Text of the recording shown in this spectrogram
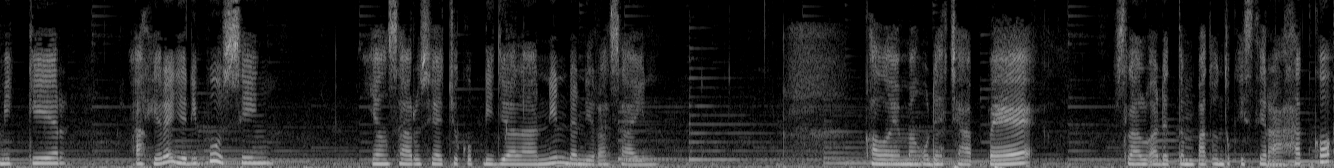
mikir, akhirnya jadi pusing. Yang seharusnya cukup dijalanin dan dirasain. Kalau emang udah capek, selalu ada tempat untuk istirahat kok.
